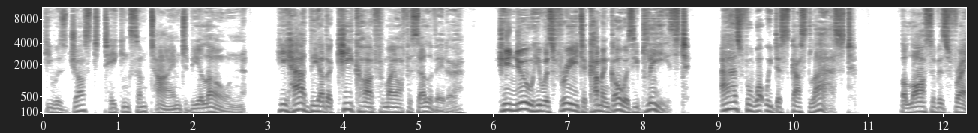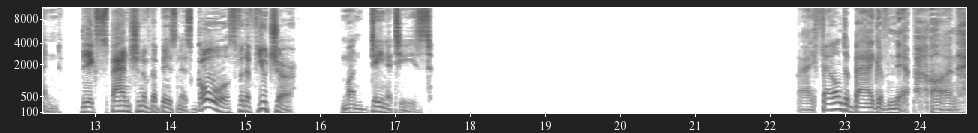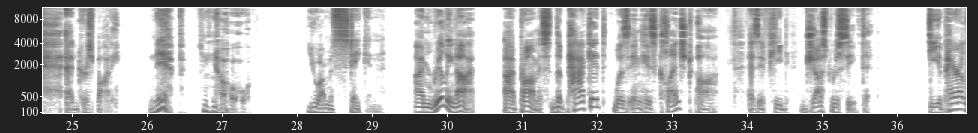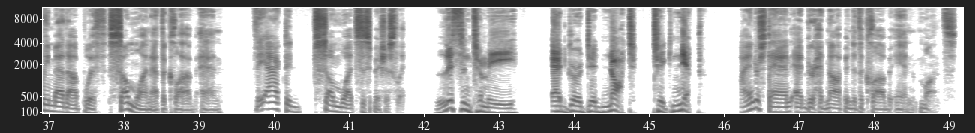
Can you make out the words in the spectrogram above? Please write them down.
He was just taking some time to be alone. He had the other key card for my office elevator. He knew he was free to come and go as he pleased. As for what we discussed last, the loss of his friend, the expansion of the business, goals for the future, mundanities. I found a bag of nip on Edgar's body. Nip? No. You are mistaken. I'm really not. I promise. The packet was in his clenched paw, as if he'd just received it. He apparently met up with someone at the club, and they acted somewhat suspiciously. Listen to me. Edgar did not take Nip. I understand Edgar had not been to the club in months.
